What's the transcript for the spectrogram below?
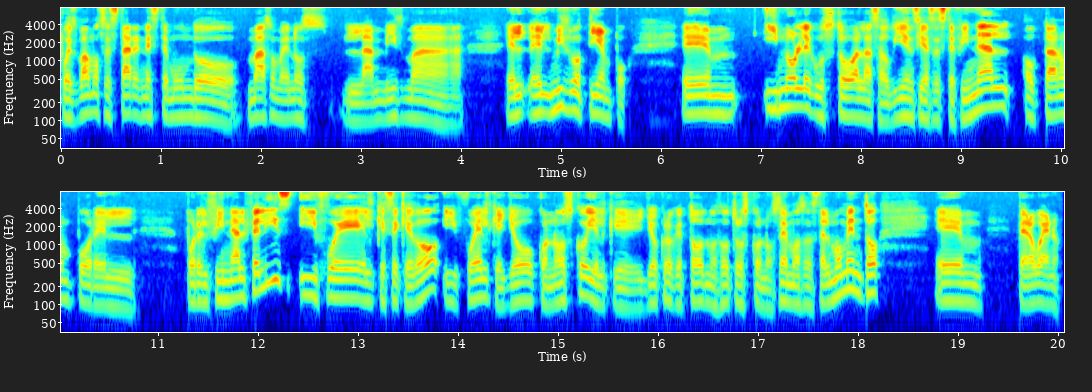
pues vamos a estar en este mundo más o menos la misma, el, mismo tiempo. Em, y no le gustó a las audiencias este final, optaron por el, por el final feliz y fue el que se quedó y fue el que yo conozco y el que yo creo que todos nosotros conocemos hasta el momento. Em, pero bueno,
